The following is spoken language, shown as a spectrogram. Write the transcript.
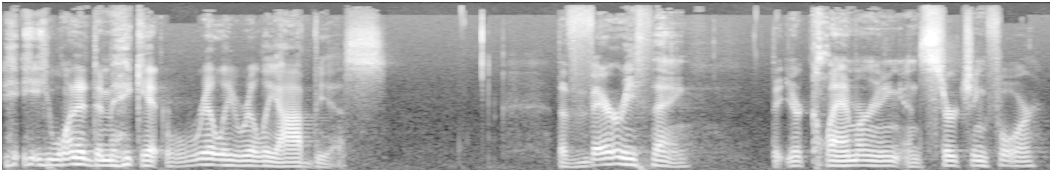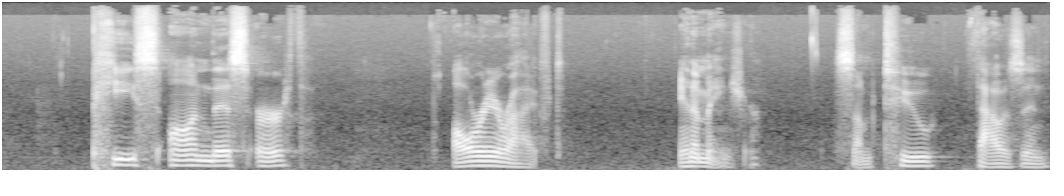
He, he wanted to make it really, really obvious. The very thing that you're clamoring and searching for, peace on this earth, already arrived in a manger some 2,000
